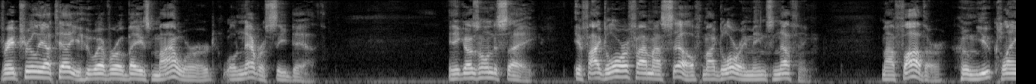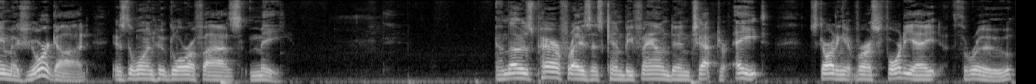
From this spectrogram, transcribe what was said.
Very truly, I tell you, whoever obeys my word will never see death. And he goes on to say, If I glorify myself, my glory means nothing. My Father, whom you claim as your God is the one who glorifies me. And those paraphrases can be found in chapter 8, starting at verse 48 through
